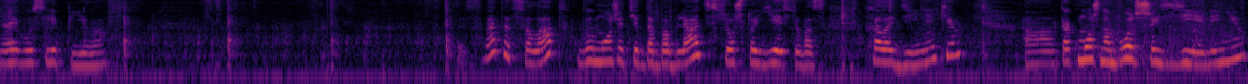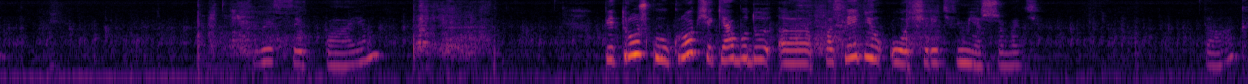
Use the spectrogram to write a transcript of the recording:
я его слепила. В этот салат вы можете добавлять все, что есть у вас в холодильнике. А, как можно больше зелени. Высыпаем. Петрушку, укропчик я буду э, последнюю очередь вмешивать. Так.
